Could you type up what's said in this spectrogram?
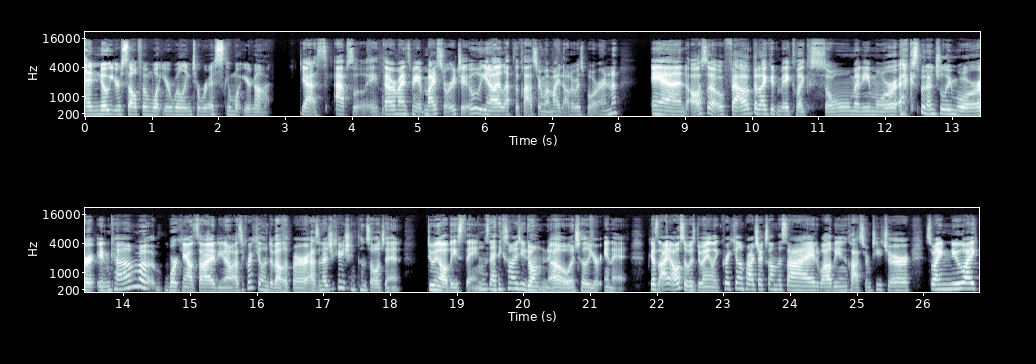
and know yourself and what you're willing to risk and what you're not. Yes, absolutely. That reminds me of my story too. You know, I left the classroom when my daughter was born and also found that I could make like so many more exponentially more income working outside, you know, as a curriculum developer, as an education consultant, doing all these things. And I think sometimes you don't know until you're in it. Because I also was doing like curriculum projects on the side while being a classroom teacher. So I knew I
